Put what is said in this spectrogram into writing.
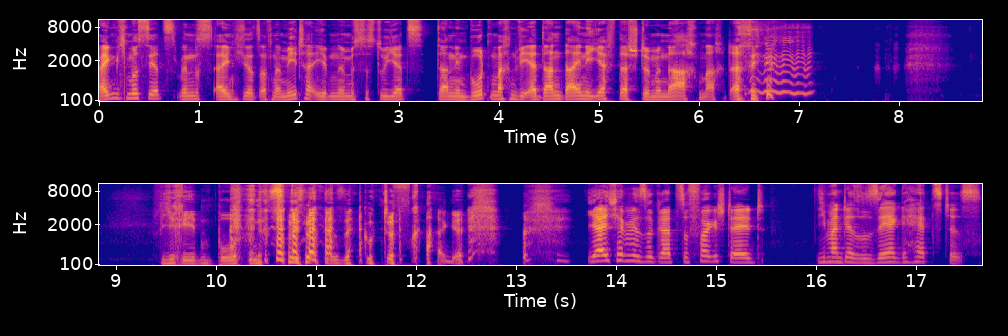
Eigentlich musst du jetzt, wenn du es eigentlich jetzt auf einer Metaebene, müsstest du jetzt dann den Boten machen, wie er dann deine Jefta-Stimme nachmacht. Also, wie reden Boten? Das ist sowieso eine sehr gute Frage. Ja, ich habe mir so gerade so vorgestellt, jemand, der so sehr gehetzt ist,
